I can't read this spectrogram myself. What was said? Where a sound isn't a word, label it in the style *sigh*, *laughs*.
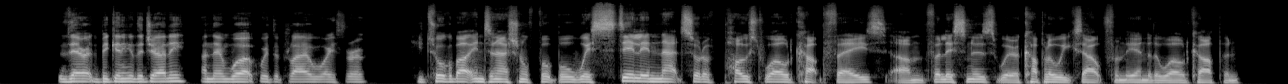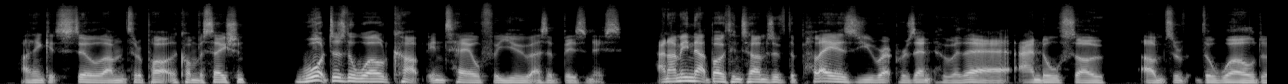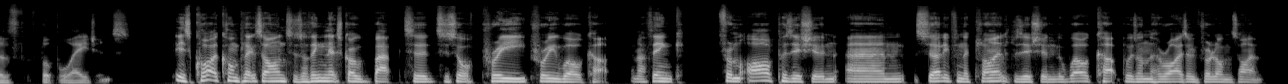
there at the beginning of the journey and then work with the player all the way through. You talk about international football. We're still in that sort of post World Cup phase. Um, for listeners, we're a couple of weeks out from the end of the World Cup, and I think it's still um, sort of part of the conversation. What does the World Cup entail for you as a business? And I mean that both in terms of the players you represent who are there and also um, sort of the world of football agents. It's quite a complex answer. So I think let's go back to, to sort of pre pre World Cup. And I think from our position and certainly from the client's position, the World Cup was on the horizon for a long time.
